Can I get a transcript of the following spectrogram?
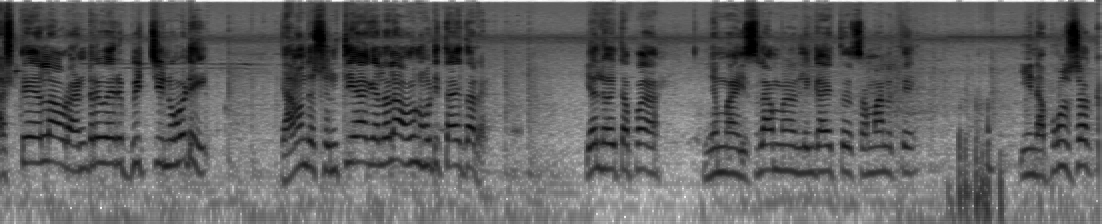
ಅಷ್ಟೇ ಅಲ್ಲ, ಅವ್ರ ಅಂಡರ್ವೇರ್ ಬಿಚ್ಚಿ ನೋಡಿ ಯಾವೊಂದು ಸುಂತಿಯಾಗೆಲ್ಲ ಅವನು ಹೊಡಿತಾ ಇದ್ದಾರೆ. ಎಲ್ಲಿ ಹೋಯ್ತಪ್ಪ? ನಿಮ್ಮ ಇಸ್ಲಾಂ ಲಿಂಗಾಯತ ಸಮಾನತೆ? ಈ ನಪುಂಸಕ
